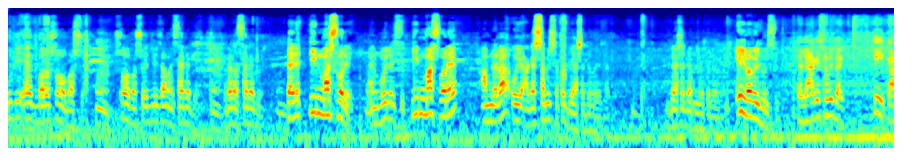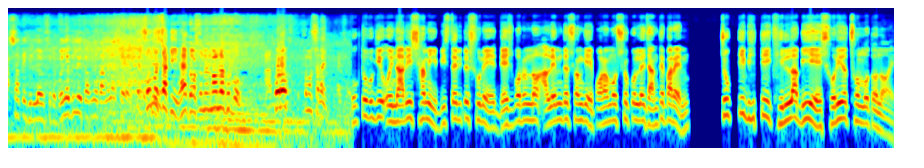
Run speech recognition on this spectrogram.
যদি একবার সহবাস সহবাস যদি জামাই সাইডে দেয় বেটা সাইডে দেয় তাহলে তিন মাস পরে আমি বলেছি তিন মাস পরে আপনারা ওই আগের স্বামীর সাথে বিয়ে সাথে হয়ে যাবে। আপনারা করে দেবেন এইভাবেই হয়েছে। তাহলে আগে স্বামী কি কার সাথে হিল্লা হয়েছিল বলে দিলি তো জামেলা শেষ সমস্যা কি? হ্যাঁ দর্শনের মামলা করব। করো সমস্যা নাই। ভুক্তভোগী ওই নারীর স্বামী বিস্তারিত শুনে দেশবরণ্য আলেমদের সঙ্গে পরামর্শ করলে জানতে পারেন চুক্তিভিত্তিক হিল্লা বিয়ে শরীয়তসম্মত নয়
